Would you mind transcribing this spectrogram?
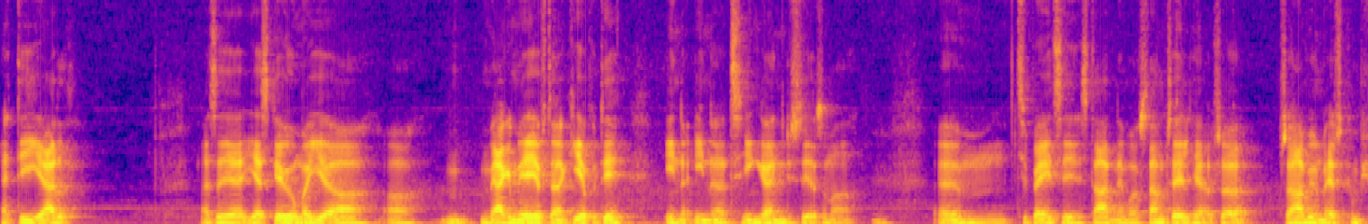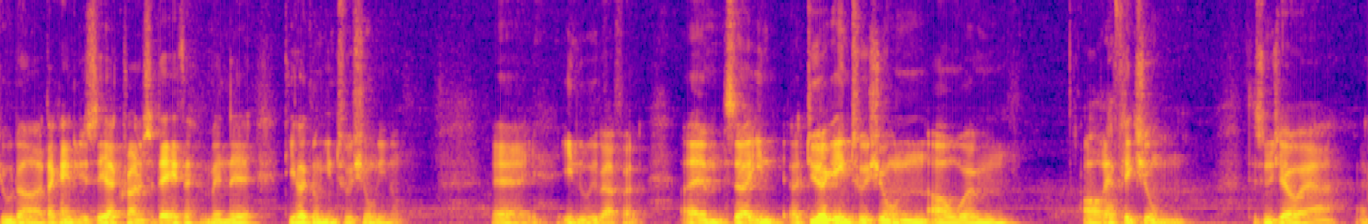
at det er hjertet. Altså jeg, jeg skal øve mig i at, at mærke mere efter at agere på det, end, end at tænke og analysere så meget. Mm. Øhm, tilbage til starten af vores samtale her, så så har vi en masse computere, der kan analysere crunch data, men øh, de har ikke nogen intuition endnu. Øh, endnu i hvert fald. Øh, så in, at dyrke intuitionen og, øh, og refleksionen, det synes jeg jo er, er,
